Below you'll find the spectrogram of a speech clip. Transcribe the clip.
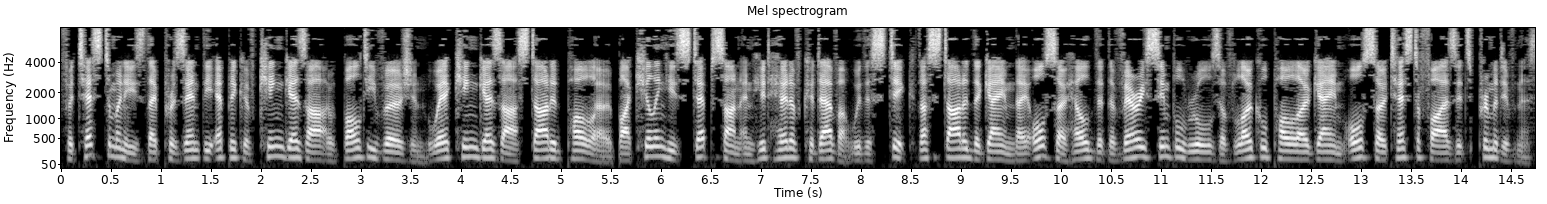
For testimonies they present the epic of King Gesar of Balti version where King Gesar started polo by killing his stepson and hit head of cadaver with a stick thus started the game they also held that the very simple rules of local polo game also testifies its primitiveness.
